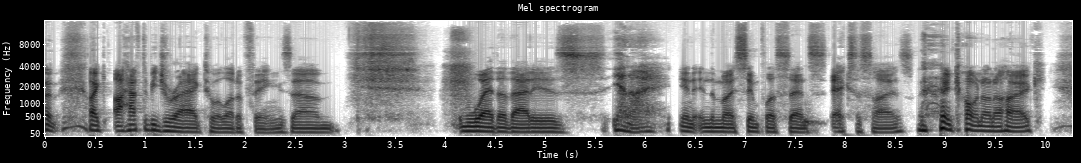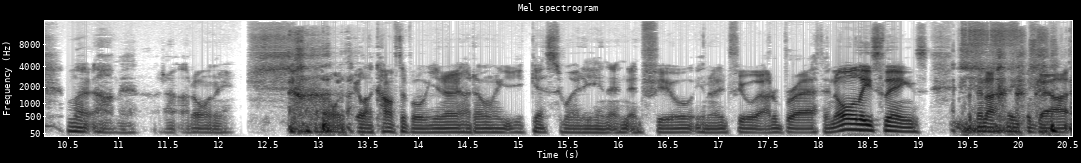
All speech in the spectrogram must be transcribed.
Of like I have to be dragged to a lot of things. Um, whether that is, you know, in, in the most simplest sense, exercise, going on a hike. I'm like, oh man, I don't, I don't want to. I don't want to feel uncomfortable, you know. I don't want to get sweaty and, and, and feel, you know, and feel out of breath and all these things. But then I think about,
